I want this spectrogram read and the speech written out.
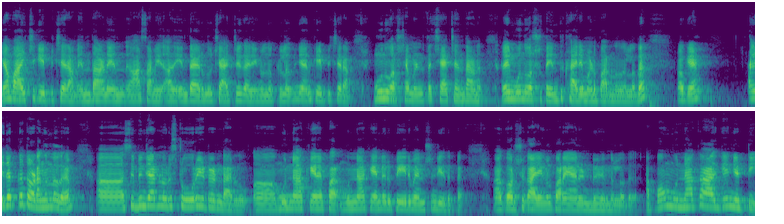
ഞാൻ വായിച്ച് കേൾപ്പിച്ചു തരാം എന്താണ് ആ സമയം എന്തായിരുന്നു ചാറ്റ് കാര്യങ്ങൾ എന്നൊക്കെ ഉള്ളത് ഞാൻ കേൾപ്പിച്ചു തരാം മൂന്ന് വർഷം മുന്നത്തെ ചാറ്റ് എന്താണ്? അല്ലെങ്കിൽ മൂന്ന് വർഷത്തെ എന്ത് കാര്യമാണ് പറഞ്ഞതെന്നുള്ളത്. ഓക്കെ ഇതൊക്കെ തുടങ്ങുന്നത് സിബിൻ ചേട്ടൻ ഒരു സ്റ്റോറി ഇട്ടിട്ടുണ്ടായിരുന്നു. മുന്നാക്കേനെ മുന്നാക്കേന്റെ ഒരു പേര് മെൻഷൻ ചെയ്തിട്ട് കുറച്ച് കാര്യങ്ങൾ പറയാനുണ്ട് എന്നുള്ളത്. അപ്പോൾ മുന്നാക്ക ആകെ ഞെട്ടി.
